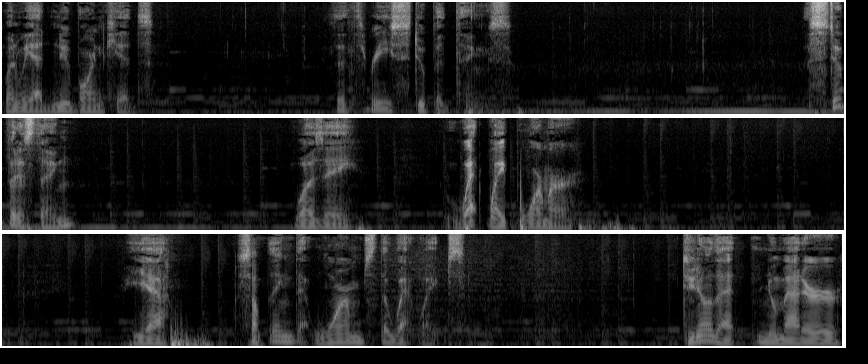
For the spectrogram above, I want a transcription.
when we had newborn kids. The three stupid things. The stupidest thing was a wet wipe warmer. Yeah, something that warms the wet wipes. Do you know that no matter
